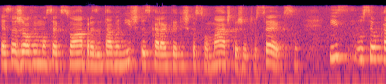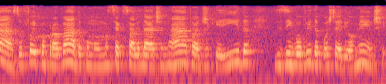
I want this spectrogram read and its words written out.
Essa jovem homossexual apresentava nítidas características somáticas de outro sexo? E o seu caso foi comprovado como homossexualidade inata ou adquirida, desenvolvida posteriormente?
